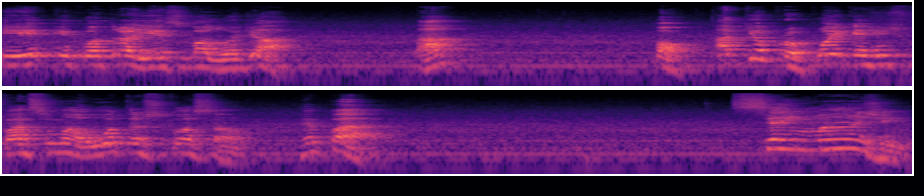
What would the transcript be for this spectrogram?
e encontraria esse valor de A. Tá? Bom, aqui eu proponho que a gente faça uma outra situação. Repara, se a imagem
